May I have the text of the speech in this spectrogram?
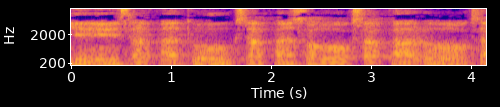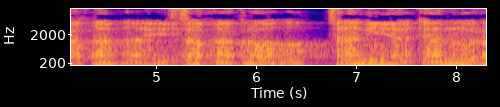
เยสัพพทุกสัพพโศกสัพพโรคสัพพภัยสัพพเคราะห์เสนียจันไร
